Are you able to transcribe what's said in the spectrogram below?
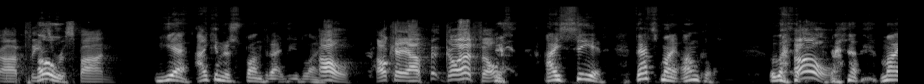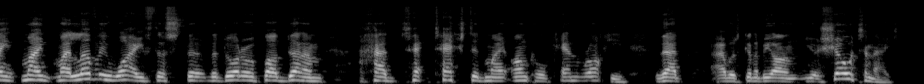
uh, please Oh. respond. Yeah, I can respond to that if you'd like. Oh, okay. Uh, go ahead, Phil. I see it. That's my uncle. Oh, my my my lovely wife, the the, the daughter of Bob Dunham, had te- texted my uncle Ken Rocky that I was going to be on your show tonight.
